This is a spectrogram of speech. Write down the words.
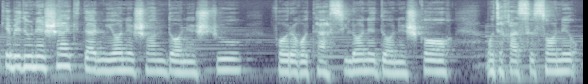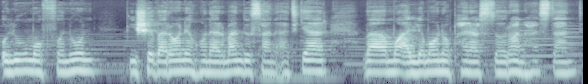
که بدون شک در میانشان دانشجو، فارغ و تحصیلان دانشگاه، متخصصان علوم و فنون، پیشوران هنرمند و صنعتگر و معلمان و پرستاران هستند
